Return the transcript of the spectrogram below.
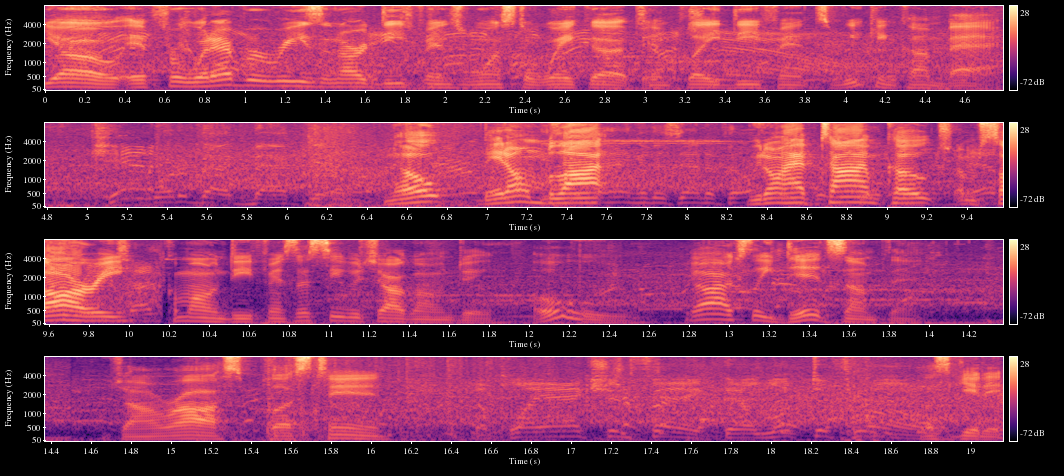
Yo, if for whatever reason our defense wants to wake up and play defense, we can come back. Nope, they don't block. We don't have time, coach. I'm sorry. Come on, defense. Let's see what y'all gonna do. Oh, y'all actually did something. John Ross, plus 10. Let's get it.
